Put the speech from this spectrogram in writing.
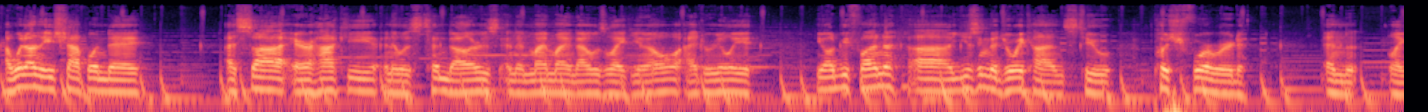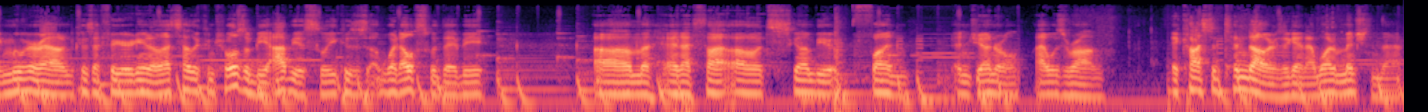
I went on the eShop one day, I saw air hockey, and it was $10, and in my mind I was like, you know, I'd really, you know, it'd be fun uh, using the Joy-Cons to push forward and like move around because I figured, you know, that's how the controls would be, obviously, because what else would they be? Um, and I thought, oh, it's gonna be fun in general. I was wrong. It costed $10 again, I want to mention that.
